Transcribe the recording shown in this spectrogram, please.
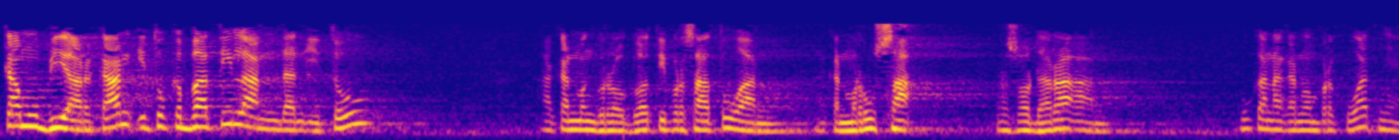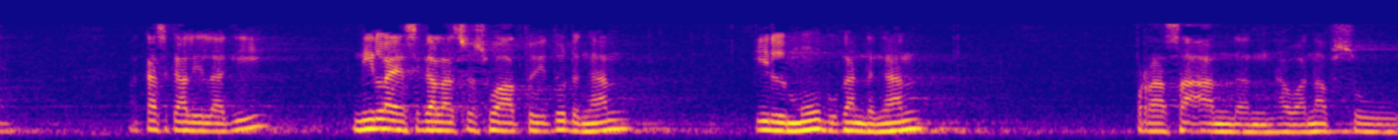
Kamu biarkan itu kebatilan dan itu akan menggerogoti persatuan, akan merusak persaudaraan, bukan akan memperkuatnya. Maka sekali lagi nilai segala sesuatu itu dengan ilmu bukan dengan perasaan dan hawa nafsu.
